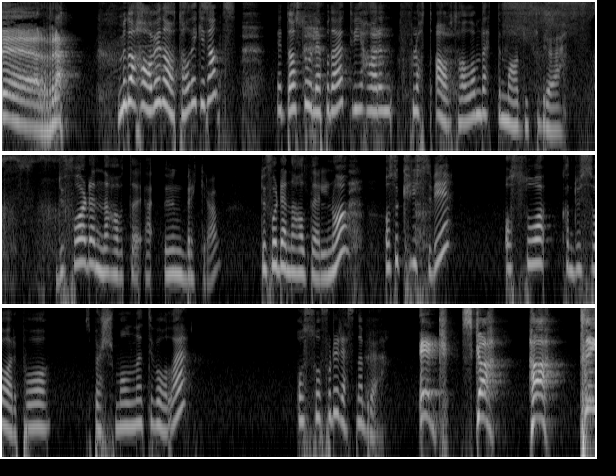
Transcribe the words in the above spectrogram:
mere! Men da har vi en avtale, ikke sant? Da stoler jeg på deg at vi har en flott avtale om dette magiske brødet. Du får denne. Hun brekker av. Du får denne halvdelen nå, og så krysser vi. Og så kan du svare på spørsmålene til Våle. Og så får du resten av brødet. Jeg skal ha tre!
